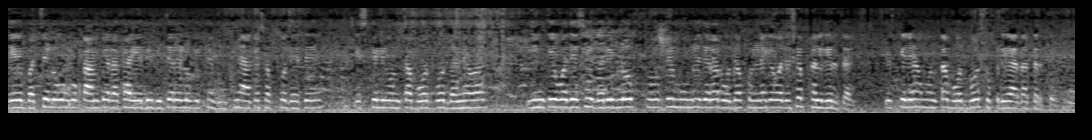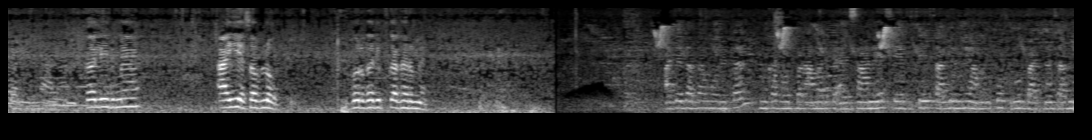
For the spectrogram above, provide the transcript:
ये बच्चे लोगों को काम पे रखा ये भी बेचारे लोग इतने धूप में आके सबको देते हैं इसके लिए उनका बहुत बहुत धन्यवाद इनके वजह से गरीब लोग छोटे मुंह में जरा रोजा खोलने की वजह से फल गिरता है इसके लिए हम उनका बहुत बहुत शुक्रिया अदा करते हैं कल ईद में आइए सब लोग गोर गरीब का घर में आबे दादा मोरे मोरेकर उनका बहुत बड़ा हमारे पे एहसान है शेर से ताकि उन्होंने हमारे को फ्रूट बांटना चालू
